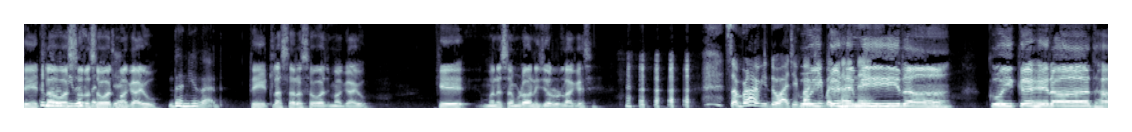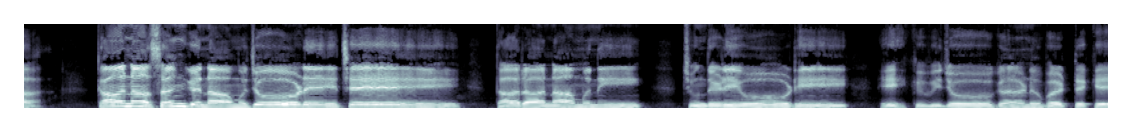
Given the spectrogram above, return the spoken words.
તે એટલા સરસ અવાજમાં ગાયું. ધન્યવાદ. તે એટલા સરસ અવાજમાં ગાયું કે મને સંભળાવવાની જરૂર લાગે છે? સંભળાવી દો આજે બાકી બધાને. મીરા કોઈ કહે રાધા કાના સંગ નામ જોડે છે. તારા નામની ચુંદડી ઓઢી એક બીજો ગણ ભટકે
